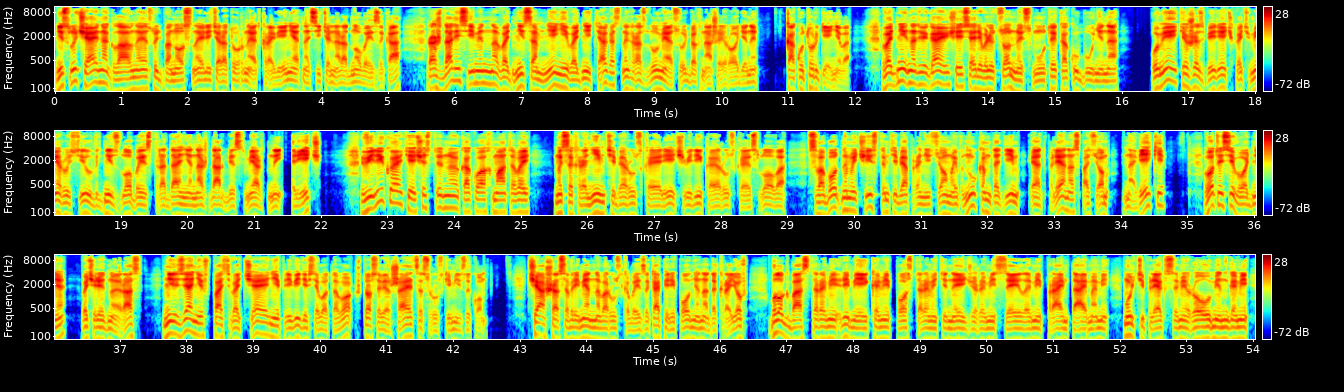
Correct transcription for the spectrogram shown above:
Не случайно главное судьбоносное литературное откровение относительно родного языка рождались именно в дни сомнений, в дни тягостных раздумий о судьбах нашей Родины, как у Тургенева, в дни надвигающейся революционной смуты, как у Бунина, Умеете же сберечь хоть меру сил в дни злобы и страдания наш дар бессмертный речь? Великую Отечественную, как у Ахматовой, мы сохраним тебя, русская речь, великое русское слово, свободным и чистым тебя пронесем и внукам дадим, и от плена спасем навеки. Вот и сегодня, в очередной раз, нельзя не впасть в отчаяние при виде всего того, что совершается с русским языком. Чаша современного русского языка переполнена до краев блокбастерами, ремейками, постерами, тинейджерами, сейлами, прайм-таймами, мультиплексами, роумингами.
